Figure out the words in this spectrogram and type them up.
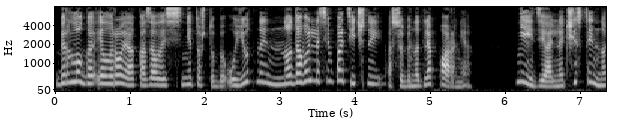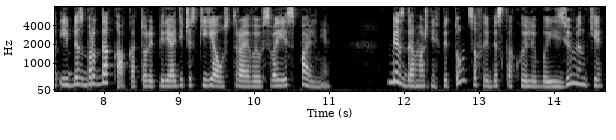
Берлога Элроя оказалась не то чтобы уютной, но довольно симпатичной, особенно для парня. Не идеально чистой, но и без бардака, который периодически я устраиваю в своей спальне. Без домашних питомцев и без какой-либо изюминки.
